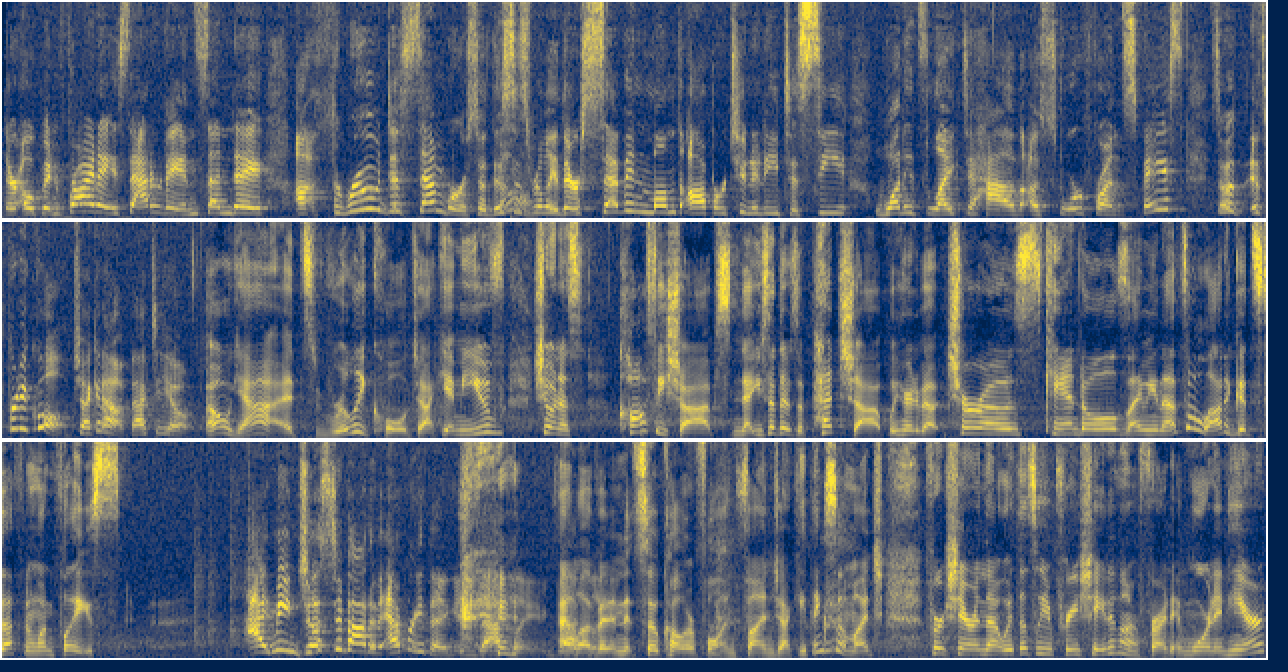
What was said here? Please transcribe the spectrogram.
They're open Friday, Saturday, and Sunday uh, through December. So this is really their seven month opportunity to see what it's like to have a storefront space. So it's pretty cool. Check it out. Back to you. Oh yeah, it's really cool, Jackie. I mean, you've shown us coffee shops. Now you said there's a pet shop. We heard about churros, candles. I mean, that's a lot of good stuff in one place. I mean, just about of everything. Exactly. I love it, and it's so colorful and fun, Jackie. Thanks so much for sharing that with us. We appreciate it on a Friday morning here.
